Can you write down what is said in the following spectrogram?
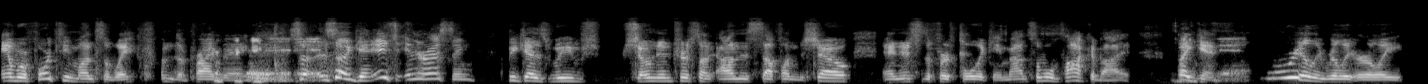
and we're 14 months away from the primary. so, so again, it's interesting because we've shown interest on, on this stuff on the show, and this is the first poll that came out, so we'll talk about it. But again, really, really early.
